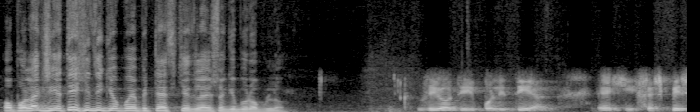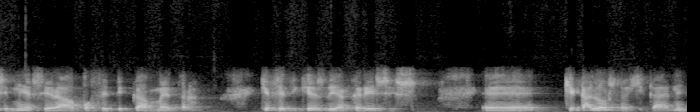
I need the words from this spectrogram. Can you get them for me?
Ο Πολάκης γιατί έχει δίκιο που επιτέθηκε δηλαδή στον Κιμπουρόπουλο. Διότι η πολιτεία έχει θεσπίσει μία σειρά αποθετικά μέτρα και θετικές διακρίσεις ε, και καλώς το έχει κάνει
